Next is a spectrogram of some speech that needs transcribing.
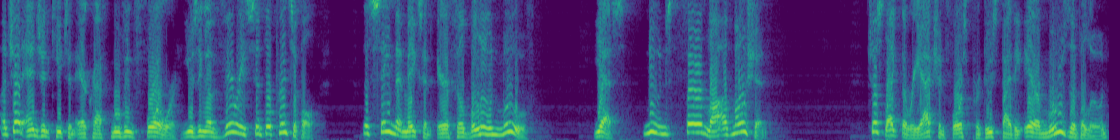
A jet engine keeps an aircraft moving forward using a very simple principle, the same that makes an air-filled balloon move. Yes, Newton's third law of motion. Just like the reaction force produced by the air moves the balloon,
